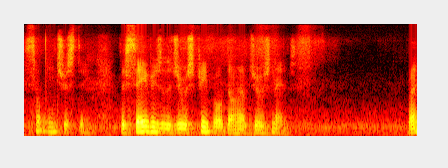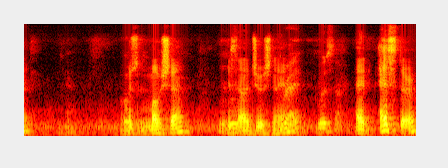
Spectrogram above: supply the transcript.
So interesting. The saviors of the Jewish people don't have Jewish names, right? Like Moshe is not a Jewish name, Right, Musa. and Esther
